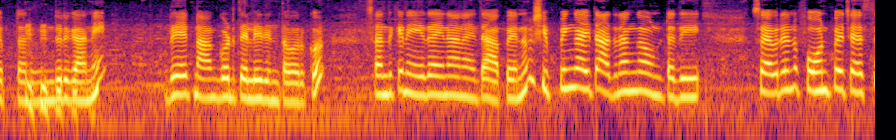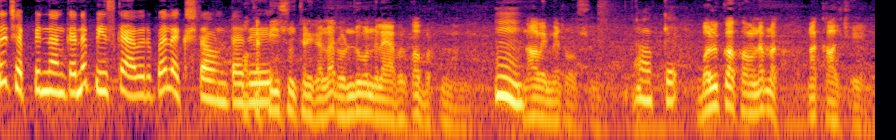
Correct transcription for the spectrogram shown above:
చెప్తాను విందురు కానీ రేట్ నాకు కూడా తెలియదు ఇంతవరకు. సో అందుకని ఏదైనా అని అయితే ఆపాను. షిప్పింగ్ అయితే అదనంగా ఉంటుంది. సో ఎవరైనా ఫోన్పే చేస్తే చెప్పిన దానికన్నా పీస్కి యాభై రూపాయలు ఎక్స్ట్రా ఉంటుంది. పీస్ వచ్చేది కల్లా రెండు వందల యాభై రూపాయలు పడుతుంది నాలుగు మీటర్ వస్తుంది. ఓకే. బల్క్ కాకుండా నాకు నాకు కాల్ చేయండి.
